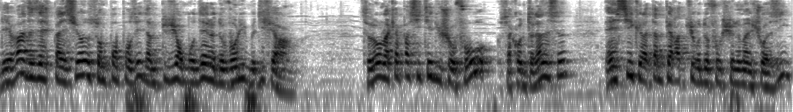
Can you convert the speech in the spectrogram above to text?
Les vases d'expansion sont proposés dans plusieurs modèles de volumes différents. Selon la capacité du chauffe-eau, sa contenance, ainsi que la température de fonctionnement choisie,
